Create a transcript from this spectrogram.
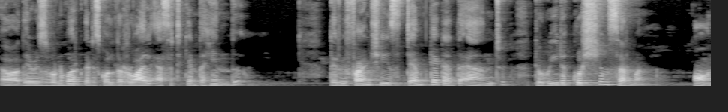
Uh, there is one work that is called The Royal Ascetic and the Hind. There we find she is tempted at the end to read a Christian sermon on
